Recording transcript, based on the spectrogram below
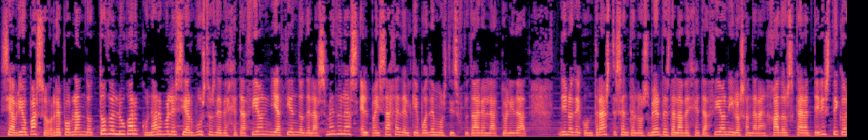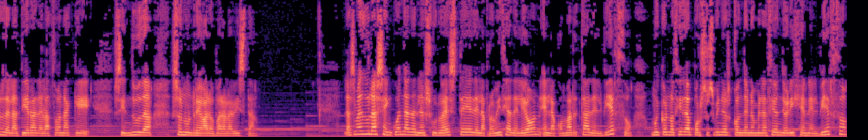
se abrió paso, repoblando todo el lugar con árboles y arbustos de vegetación y haciendo de las médulas el paisaje del que podemos disfrutar en la actualidad, lleno de contrastes entre los verdes de la vegetación y los anaranjados característicos de la tierra de la zona que, sin duda, son un regalo para la vista. Las médulas se encuentran en el suroeste de la provincia de León, en la comarca del Bierzo, muy conocida por sus vinos con denominación de origen El Bierzo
